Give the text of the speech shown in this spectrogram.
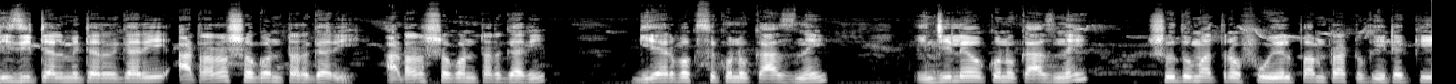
ডিজিটাল মিটারের গাড়ি, আঠারোশো ঘণ্টার গাড়ি, আঠারোশো ঘণ্টার গাড়ি। গিয়ার বক্সে কোনো কাজ নেই ইঞ্জিলেও কোনো কাজ নেই, শুধুমাত্র ফুয়েল পাম্পটা টুকিটাকি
